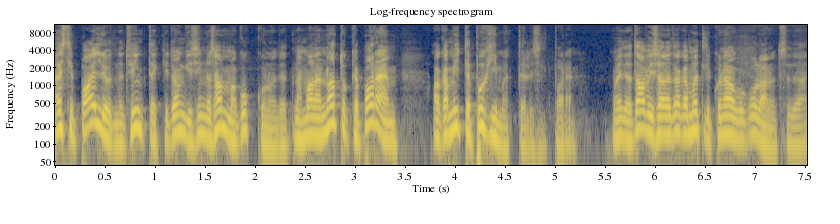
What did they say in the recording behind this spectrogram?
hästi paljud need fintech'id ongi sinnasamma kukkunud, et noh, ma olen natuke parem, aga mitte põhimõtteliselt parem ma ei tea, Taavi, sa oled väga mõtliku näoga kuulanud seda.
